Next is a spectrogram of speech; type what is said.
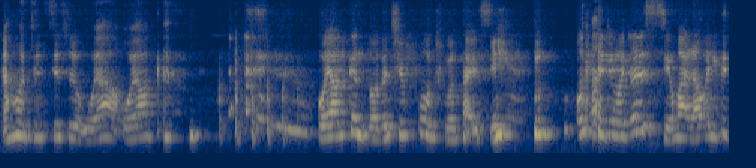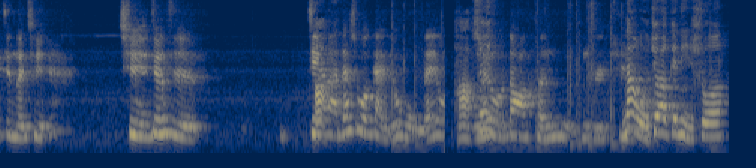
然后就就是我要我要 我要更多的去付出才行。我感觉我就是喜欢，然后一个劲的去去就是接了，但是我感觉我没有好没有到很努力的去。那我就要跟你说，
